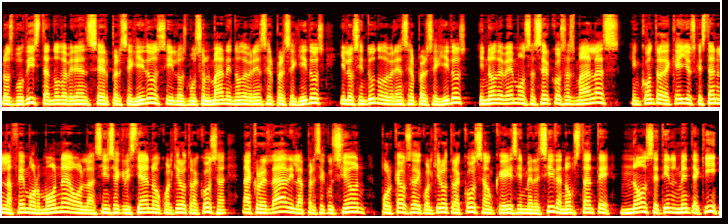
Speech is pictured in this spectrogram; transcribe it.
Los budistas no deberían ser perseguidos y los musulmanes no deberían ser perseguidos y los hindúes no deberían ser perseguidos y no debemos hacer cosas malas en contra de aquellos que están en la fe mormona o la ciencia cristiana o cualquier otra cosa, la crueldad y la persecución por causa de cualquier otra cosa, aunque es inmerecida, no obstante, no se tiene en mente aquí.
